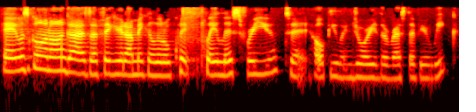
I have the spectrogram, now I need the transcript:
Hey, what's going on, guys? I figured I'd make a little quick playlist for you to help you enjoy the rest of your week.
